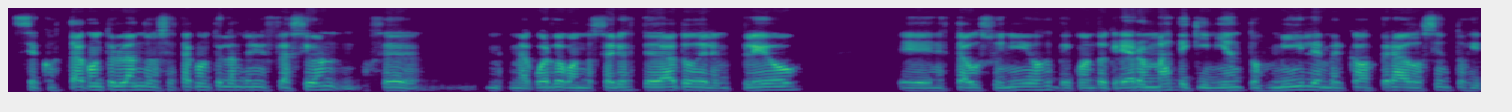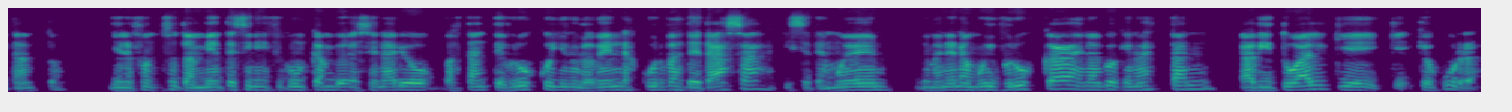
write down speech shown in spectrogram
se está controlando, no se está controlando la inflación. No sé, me acuerdo cuando salió este dato del empleo eh, en Estados Unidos, de cuando crearon más de 500.000, el mercado esperaba 200 y tanto. Y en el fondo también te significó un cambio de escenario bastante brusco y uno lo ve en las curvas de tasas y se te mueven de manera muy brusca en algo que no es tan habitual que, que, ocurra.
